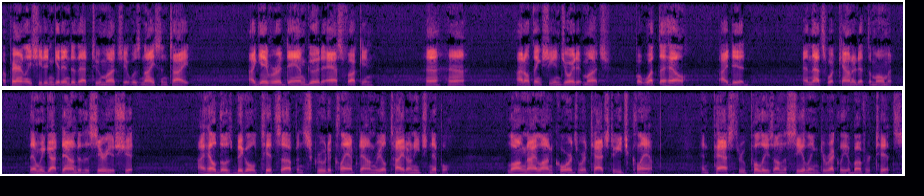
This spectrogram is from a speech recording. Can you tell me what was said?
Apparently, she didn't get into that too much. It was nice and tight. I gave her a damn good ass fucking. Huh, huh. I don't think she enjoyed it much, but what the hell? I did. And that's what counted at the moment. Then we got down to the serious shit. I held those big old tits up and screwed a clamp down real tight on each nipple. Long nylon cords were attached to each clamp and passed through pulleys on the ceiling directly above her tits.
